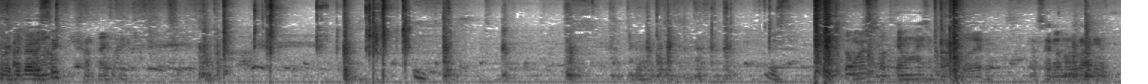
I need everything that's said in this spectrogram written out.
¿Me voy a quitar este? Salta este. Soltemos eso para poder hacerlo más rápido.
